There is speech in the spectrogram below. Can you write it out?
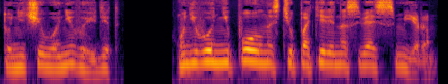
то ничего не выйдет. У него не полностью потеряна связь с миром.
